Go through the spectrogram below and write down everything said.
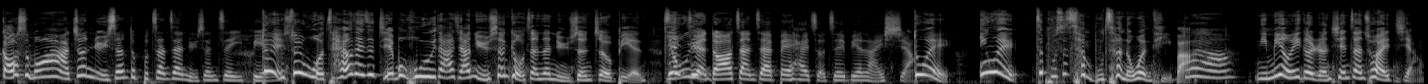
搞什么啊？就女生都不站在女生这一边，对，所以我才要在这节目呼吁大家，女生给我站在女生这边，永远都要站在被害者这边来想。对，因为这不是蹭不蹭的问题吧？对啊，你没有一个人先站出来讲，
